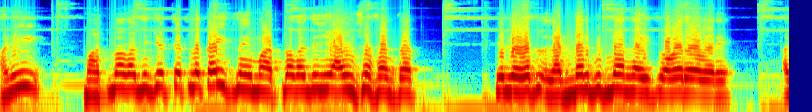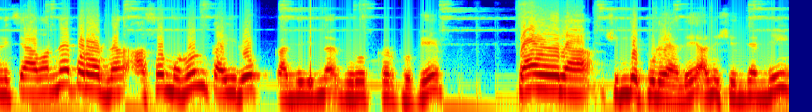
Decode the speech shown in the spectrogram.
आणि महात्मा गांधीच्या त्यातलं काहीच नाही. महात्मा गांधीजी अहिंसा सांगतात. ते लढत लढणार बिडणार नाहीत वगैरे वगैरे. आणि ते आम्हाला नाही परवडणार असं म्हणून काही लोक गांधीजींना विरोध करत होते. त्यावेळेला शिंदे पुढे आले आणि शिंदेंनी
